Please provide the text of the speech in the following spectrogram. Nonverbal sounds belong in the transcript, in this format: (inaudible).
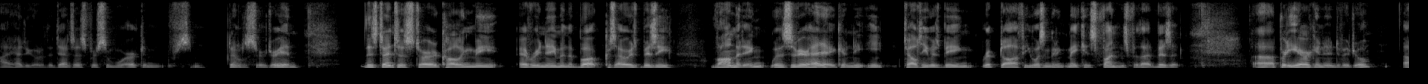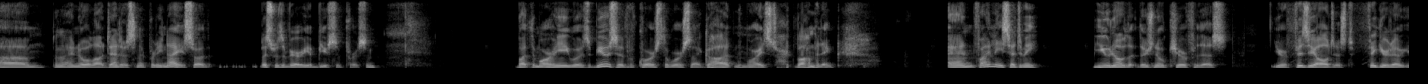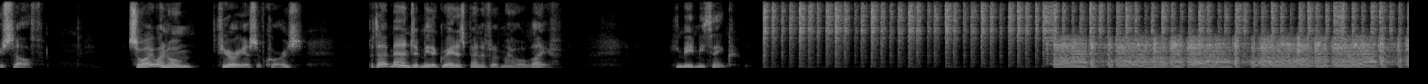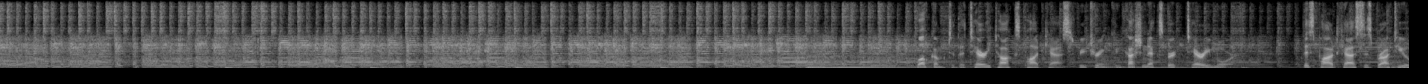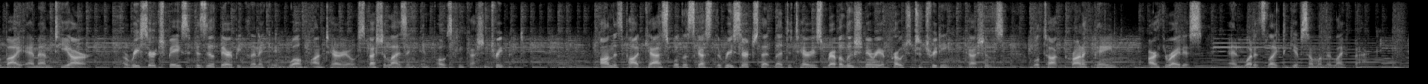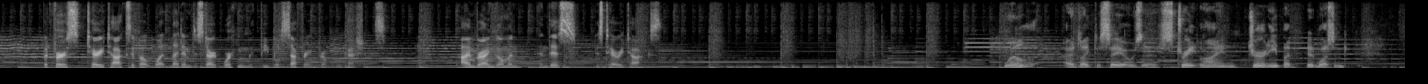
I had to go to the dentist for some work and some dental surgery. And this dentist started calling me every name in the book because I was busy vomiting with a severe headache. And he, he, felt he was being ripped off. He wasn't going to make his funds for that visit. Uh, a pretty arrogant individual. Um, and I know a lot of dentists, and they're pretty nice. So this was a very abusive person. But the more he was abusive, of course, the worse I got, and the more I'd start (laughs) vomiting. And finally, he said to me, You know that there's no cure for this. You're a physiologist, figure it out yourself. So I went home furious, of course, but that man did me the greatest benefit of my whole life. He made me think. Welcome to the Terry Talks podcast featuring concussion expert Terry Moore. This podcast is brought to you by MMTR, a research based physiotherapy clinic in Guelph, Ontario, specializing in post concussion treatment. On this podcast, we'll discuss the research that led to Terry's revolutionary approach to treating concussions. We'll talk chronic pain, arthritis, and what it's like to give someone their life back. But first, Terry talks about what led him to start working with people suffering from concussions. I'm Brian Goman, and this is Terry Talks. Well, I'd like to say it was a straight line journey, but it wasn't.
